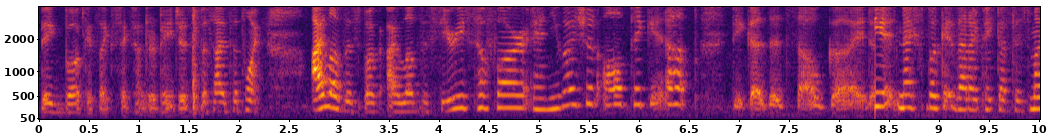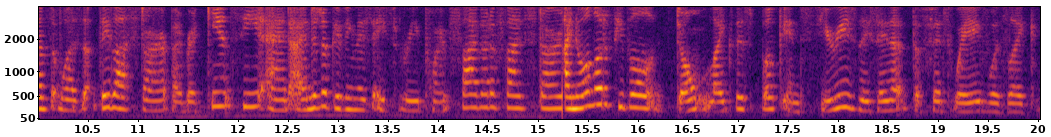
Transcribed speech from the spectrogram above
big book. It's like 600 pages besides the point. I love this book. I love the series so far and you guys should all pick it up because it's so good. The next book that I picked up this month was The Last Star by Rick Yancey and I ended up giving this a 3.5 out of 5 stars. I know a lot of people don't like this book in series. They say that The Fifth Wave was like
